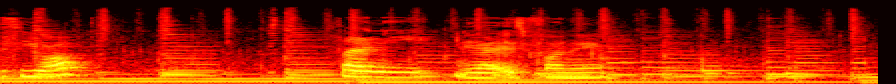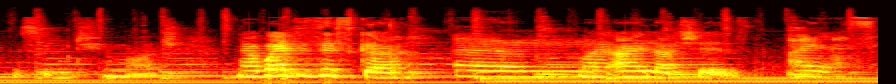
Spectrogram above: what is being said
Yes, you are. Funny. Yeah, it's funny. It's in too much. Now, where does this go? Um, My eyelashes. eyelashes.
